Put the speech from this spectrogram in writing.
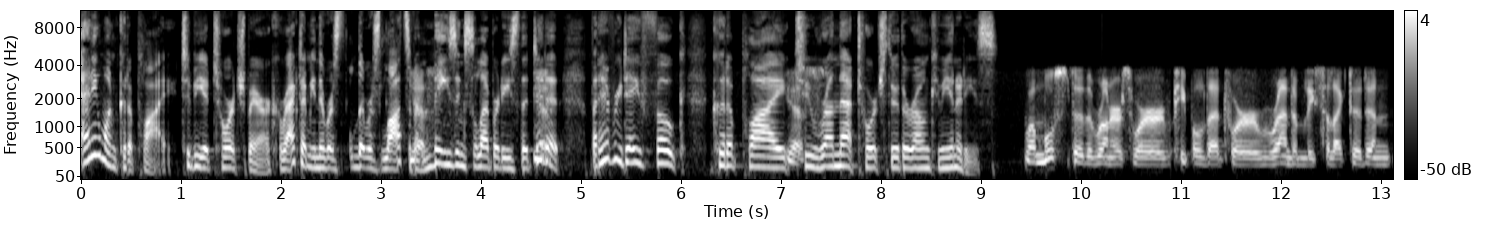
anyone could apply to be a torchbearer, correct? I mean, there was, there was lots of yes. amazing celebrities that did yes. it, but everyday folk could apply yes. to run that torch through their own communities. Well, most of the runners were people that were randomly selected, and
